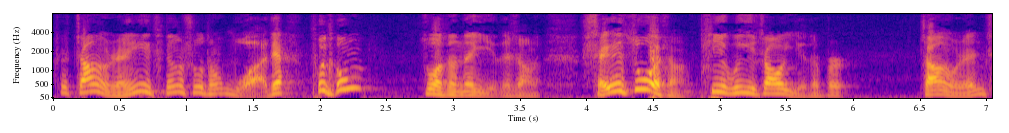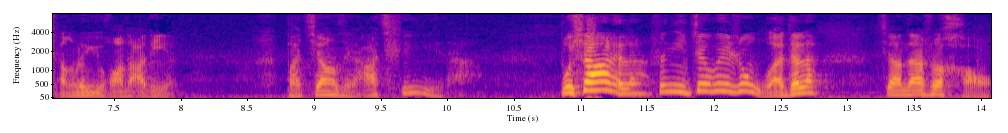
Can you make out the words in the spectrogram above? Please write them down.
这张友仁一听书童我的，扑通坐在那椅子上了。谁坐上，屁股一招椅子背儿，张友仁成了玉皇大帝了，把姜子牙气的。不下来了，说你这位置我的了。姜子牙说好，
